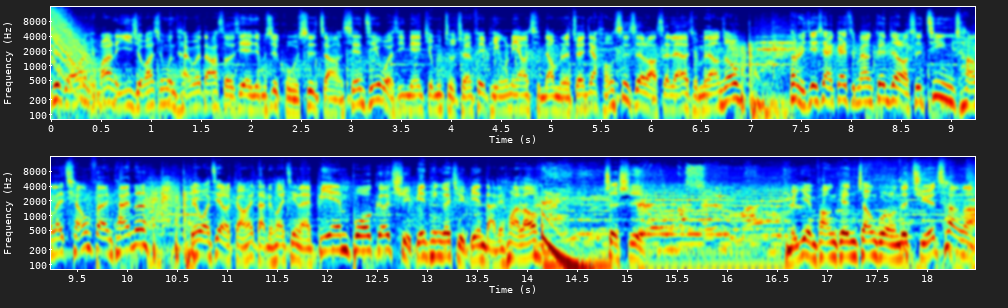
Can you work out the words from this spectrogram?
六九八九八零一九八新闻台为大家所见节目是股市涨先机，我是今天节目主持人费平，我们邀请到我们的专家洪世哲老师来到节目当中，到底接下来该怎么样跟着老师进场来抢反弹呢？别忘记了，赶快打电话进来，边播歌曲边听歌曲边打电话喽。这是梅艳芳跟张国荣的绝唱啊。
